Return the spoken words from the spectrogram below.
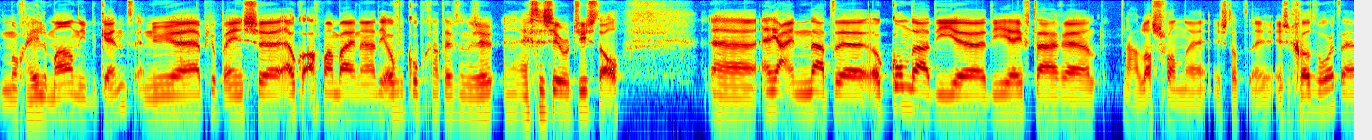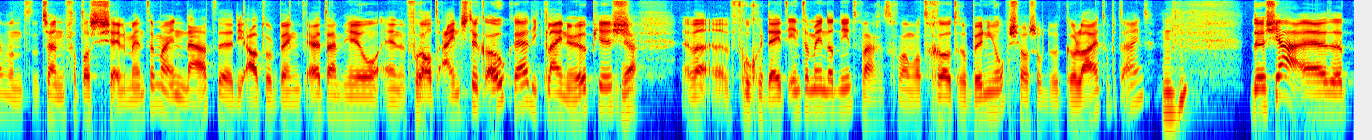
nog helemaal niet bekend. En nu heb je opeens elke achtbaan bijna die over de kop gaat, heeft een, heeft een Zero G-stal. Eh, en ja, inderdaad, eh, ook Conda die, eh, die heeft daar nou, last van, is dat is een groot woord, hè, want het zijn fantastische elementen. Maar inderdaad, die outward banked airtime hill en vooral het eindstuk ook, hè, die kleine hupjes. Ja. Vroeger deed Intermin dat niet, waren het gewoon wat grotere bunny hops, zoals op de Goliath op het eind. Dus ja, dat,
